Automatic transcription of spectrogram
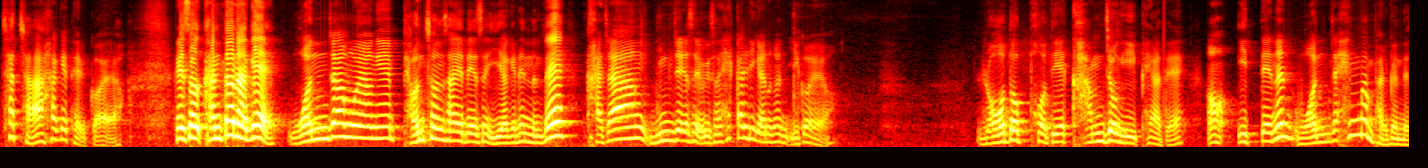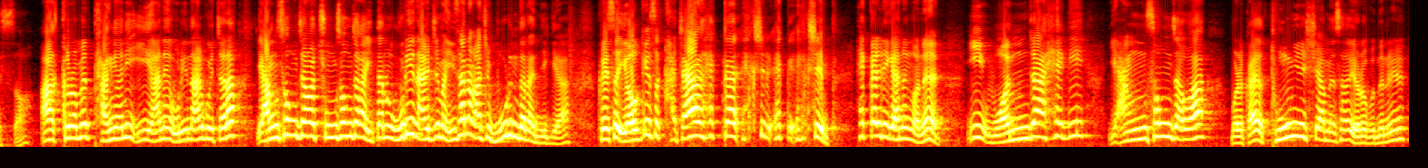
차차 하게 될 거예요. 그래서 간단하게 원자 모양의 변천사에 대해서 이야기를 했는데 가장 문제에서 여기서 헷갈리게 하는 건 이거예요. 러더퍼드의 감정이입해야 돼. 어, 이때는 원자 핵만 발견됐어. 아, 그러면 당연히 이 안에 우리는 알고 있잖아. 양성자와 중성자가 있다는 걸 우리는 알지만 이 사람 아직 모른다는 얘기야. 그래서 여기서 가장 헷갈, 핵심, 핵, 핵심, 헷갈리게 하는 거는 이 원자 핵이 양성자와 뭐랄까요? 동일시하면서 여러분들을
